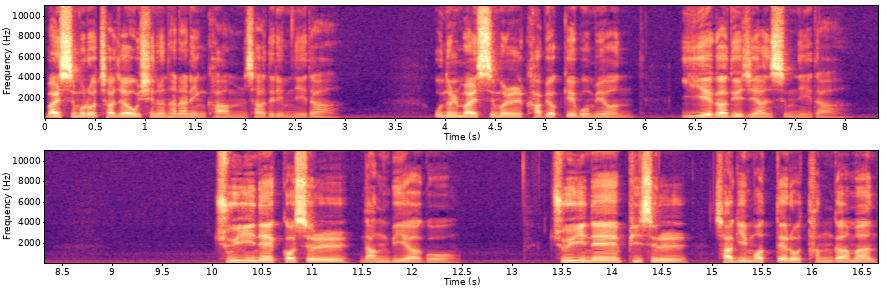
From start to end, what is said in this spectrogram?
말씀으로 찾아오시는 하나님 감사드립니다. 오늘 말씀을 가볍게 보면 이해가 되지 않습니다. 주인의 것을 낭비하고 주인의 빚을 자기 멋대로 탕감한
